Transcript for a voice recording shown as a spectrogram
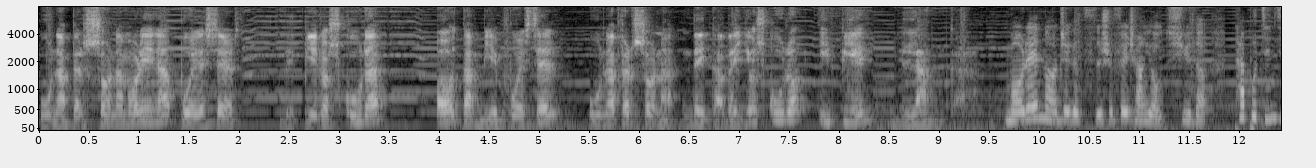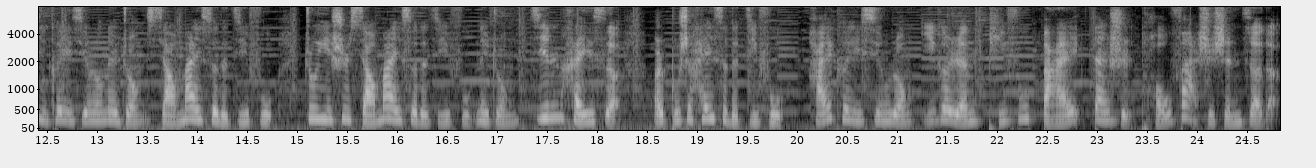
una persona morena puede ser de piel oscura o también puede ser una persona de cabello oscuro y piel blanca. Moreno 这个词是非常有趣的，它不仅仅可以形容那种小麦色的肌肤，注意是小麦色的肌肤，那种金黑色，而不是黑色的肌肤，还可以形容一个人皮肤白，但是头发是深色的。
